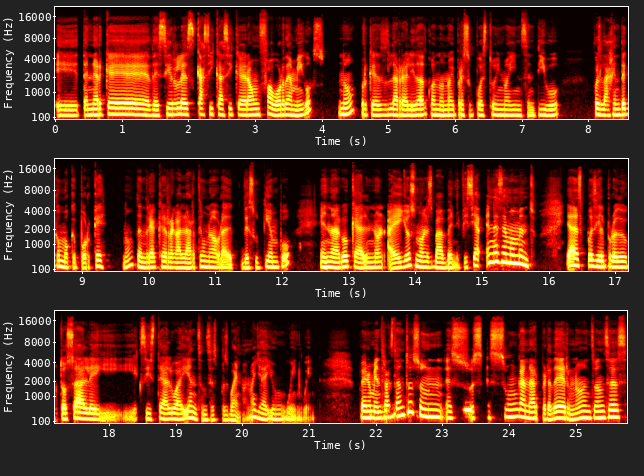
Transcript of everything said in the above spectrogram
eh, tener que decirles casi casi que era un favor de amigos, ¿no? Porque es la realidad cuando no hay presupuesto y no hay incentivo, pues la gente como que ¿por qué? ¿No? Tendría que regalarte una hora de, de su tiempo en algo que a, no, a, ellos no les va a beneficiar en ese momento. Ya después si el producto sale y, y existe algo ahí, entonces pues bueno, ¿no? Ya hay un win-win. Pero mientras tanto es un, es, es, es un ganar-perder, ¿no? Entonces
